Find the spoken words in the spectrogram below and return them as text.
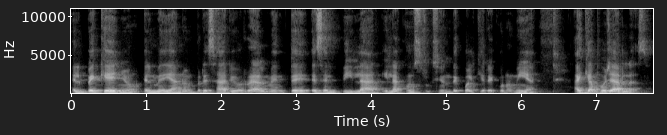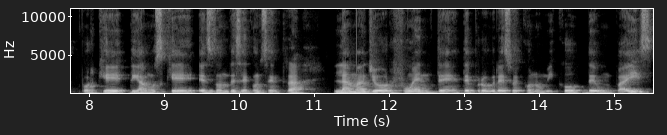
El pequeño, el mediano empresario realmente es el pilar y la construcción de cualquier economía. Hay que apoyarlas, porque digamos que es donde se concentra la mayor fuente de progreso económico de un país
